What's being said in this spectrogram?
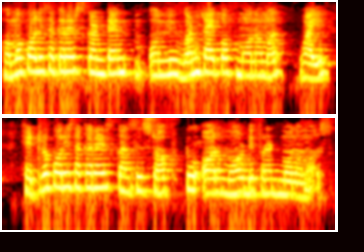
Homopolysaccharides contain only one type of monomer while heteropolysaccharides consist of two or more different monomers.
